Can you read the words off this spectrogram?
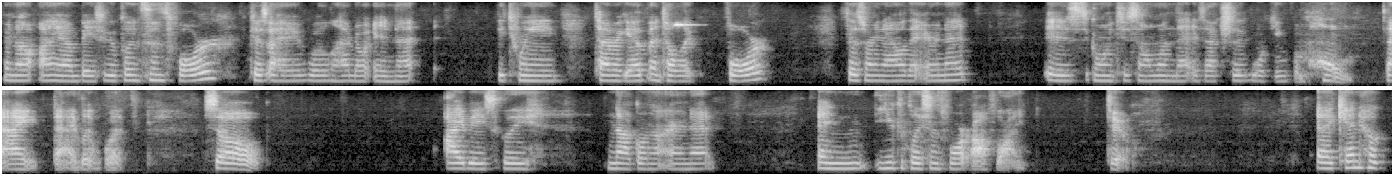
and now I am basically playing Sims 4 because I will have no internet between time I get up until like 4. Because right now the internet is going to someone that is actually working from home that I that I live with. So I basically not going on internet and you can play Sims 4 offline too. And I can hook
